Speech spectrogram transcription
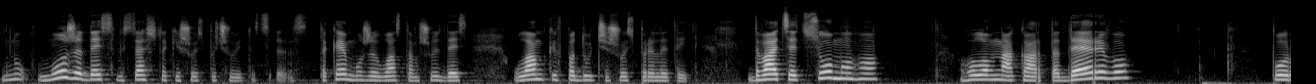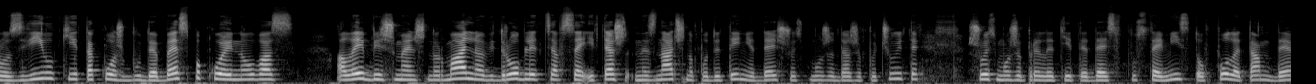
Ну, може, десь ви все ж таки щось почуєте. Таке, може, у вас там щось десь уламки впадуть чи щось прилетить. 27-го головна карта дерево. По розвілки. Також буде безпокійно у вас, але більш-менш нормально, відробляться все. І теж незначно по дитині десь щось може даже почуєте, щось може прилетіти десь в пусте місто, в поле, там, де,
